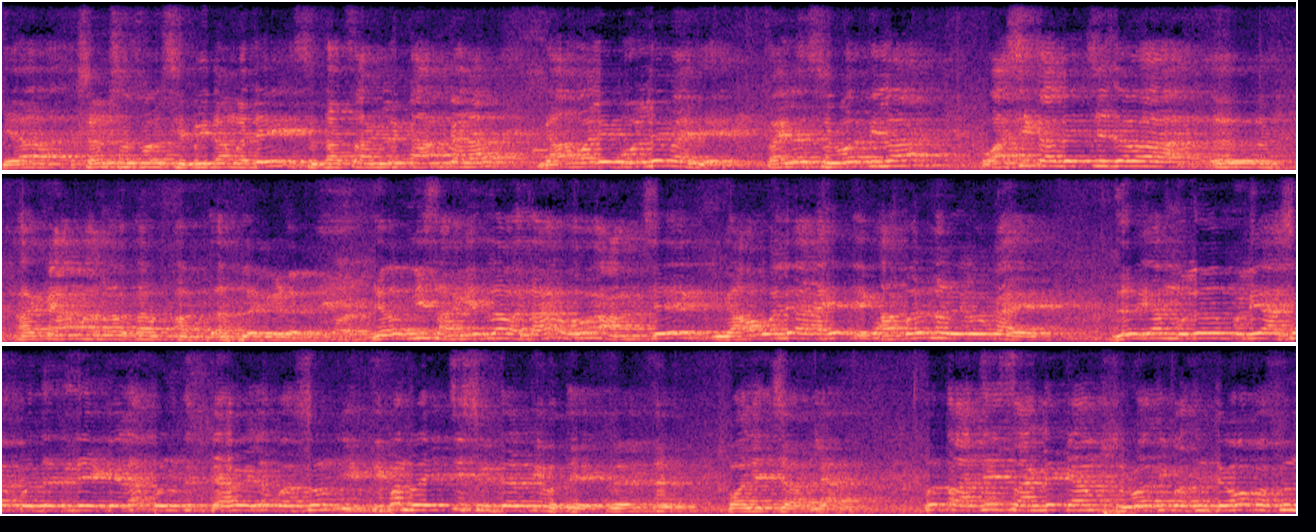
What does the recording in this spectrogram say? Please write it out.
या श्रमसंस्कार शिबिरामध्ये सुद्धा चांगलं काम करा. गाववाले बोलले पाहिजे. पहिल्या सुरुवातीला वाशी कॉलेजचे जेव्हा हा कॅम्प आला होता आप- आपल्याकडं तेव्हा मी सांगितला होता हो आमचे गाववाले आहेत ते घाबरणारे लोक आहेत. जर या मुलं मुली अशा पद्धतीने केल्या केला परंतु त्यावेळेलापासून ती पण रयतचीच विद्यार्थी होते रयत कॉलेजचे आपल्या. पण आजही चांगले कॅम्प सुरुवातीपासून तेव्हापासून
